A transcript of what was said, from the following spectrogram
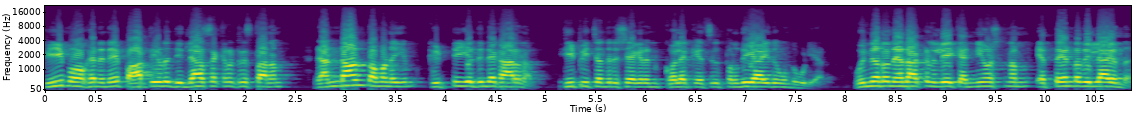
പി മോഹനനെ പാർട്ടിയുടെ ജില്ലാ സെക്രട്ടറി സ്ഥാനം രണ്ടാം തവണയും കിട്ടിയതിന്റെ കാരണം ടി പി ചന്ദ്രശേഖരൻ കൊലക്കേസിൽ പ്രതിയായതുകൊണ്ടുകൂടിയാണ്. ഉന്നത നേതാക്കളിലേക്ക് അന്വേഷണം എത്തേണ്ടതില്ല എന്ന്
